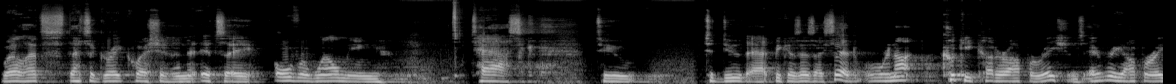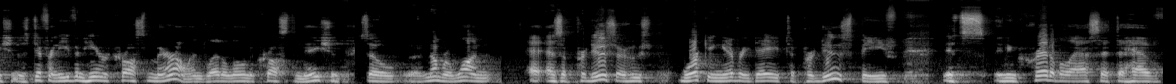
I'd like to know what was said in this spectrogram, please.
Well, that's that's a great question, and it's a overwhelming task to to do that because, as I said, we're not cookie cutter operations. Every operation is different, even here across Maryland, let alone across the nation. So, uh, number one, as a producer who's working every day to produce beef, it's an incredible asset to have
